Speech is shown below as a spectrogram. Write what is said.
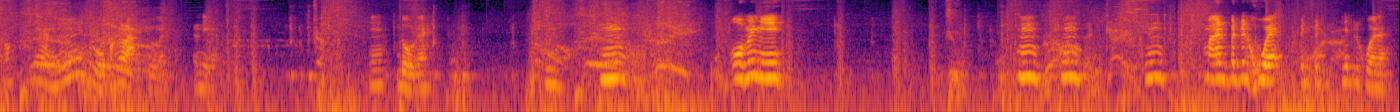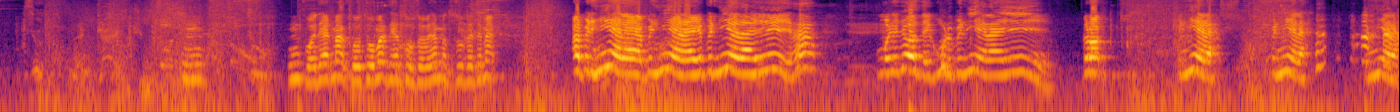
เอ้าเนี่ยเอ้ยโดดข้างหลังกูไงนั่นเองอะอืมโดดไงอืมอืมโอ้ไม่มีอืมอืมอืมมันเป็นเป็นควยเป็นเป็นนี่เป็นควยเลยอืมอืมสวยแทนมากสวยสวยมากแทนสวยสวยแทนมากสวยสวยแทนมากอะเป็นเฮียอะไรเป็นเฮียอะไรเป็นเฮียอะไรฮะมันจะโยนใส่กูหรือเป็นเฮียอะไรกระโดดเป็นเฮียอะไร เป็นเฮียอะไร เป็นเฮียอะไร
